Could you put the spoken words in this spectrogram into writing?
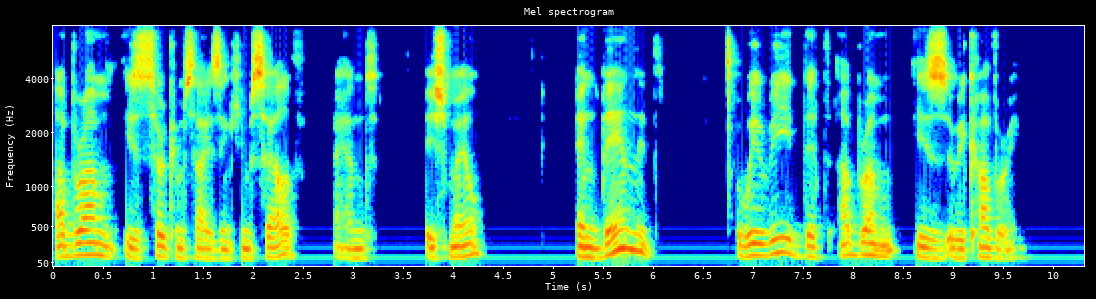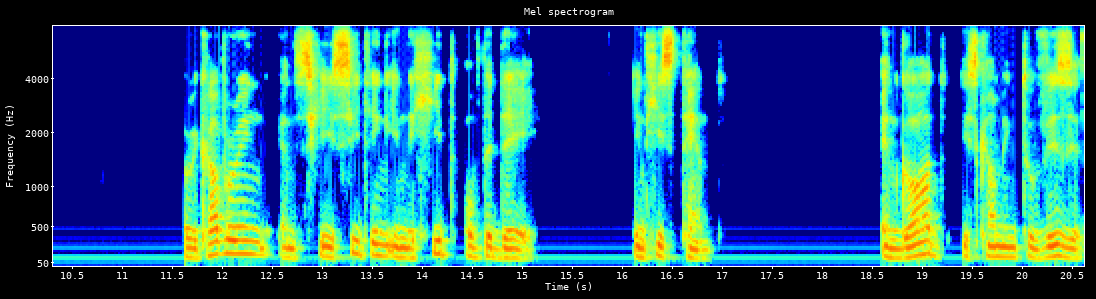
Abram is circumcising himself and Ishmael. And then it, we read that Abram is recovering. Recovering, and he's sitting in the heat of the day in his tent. And God is coming to visit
